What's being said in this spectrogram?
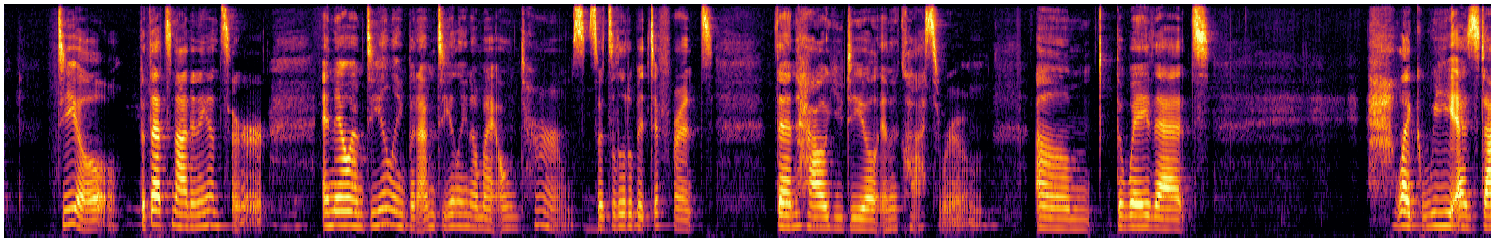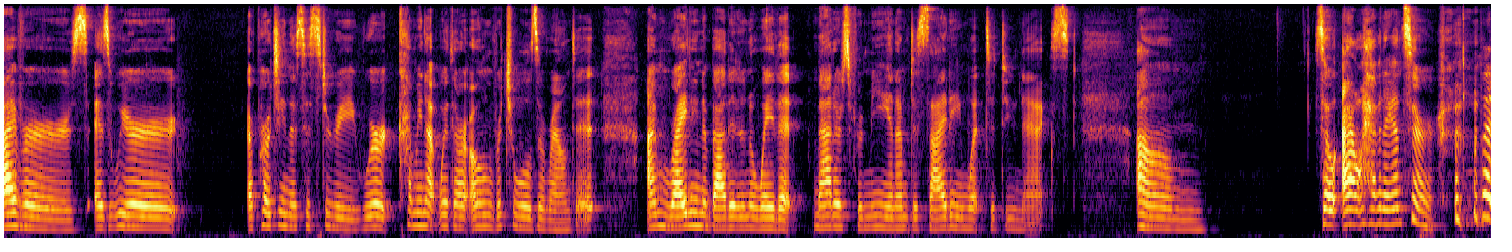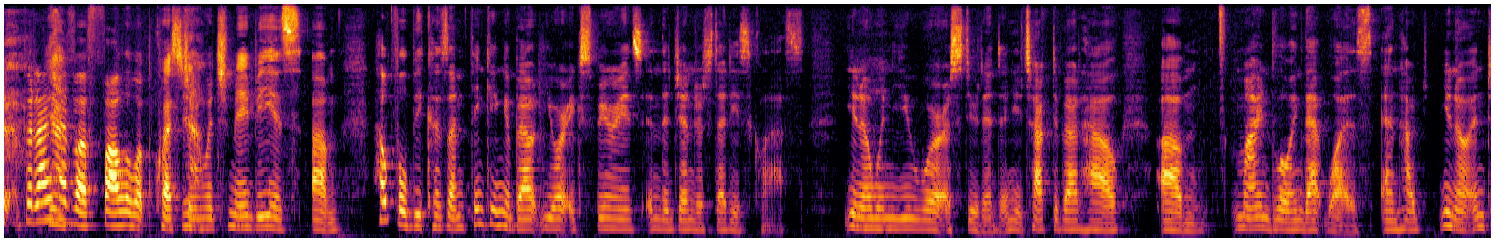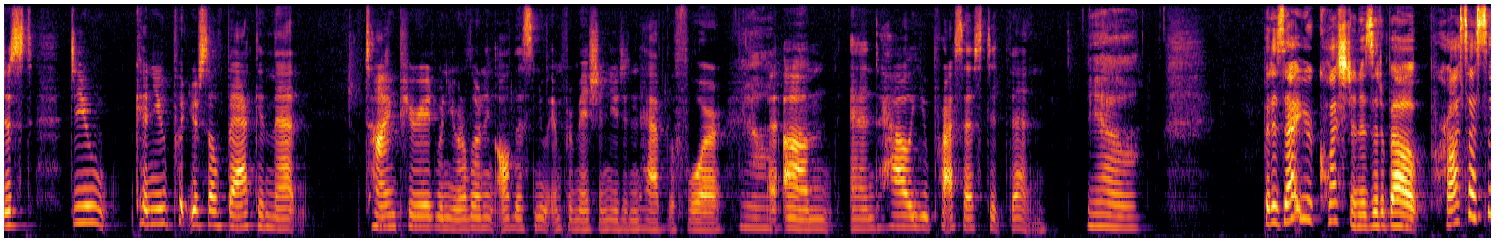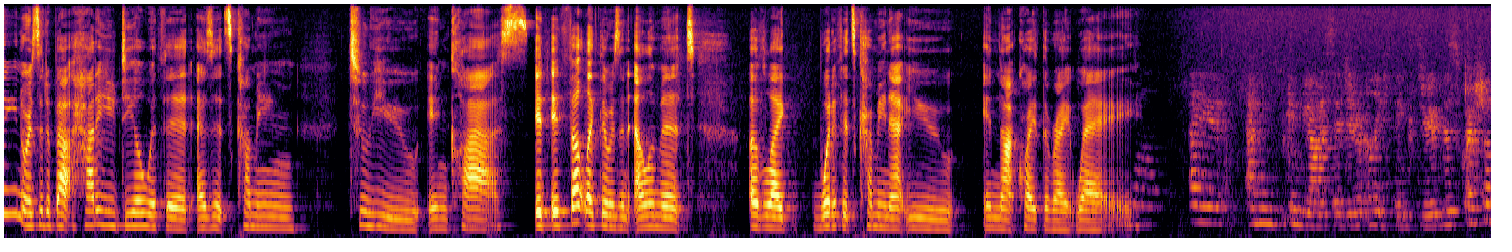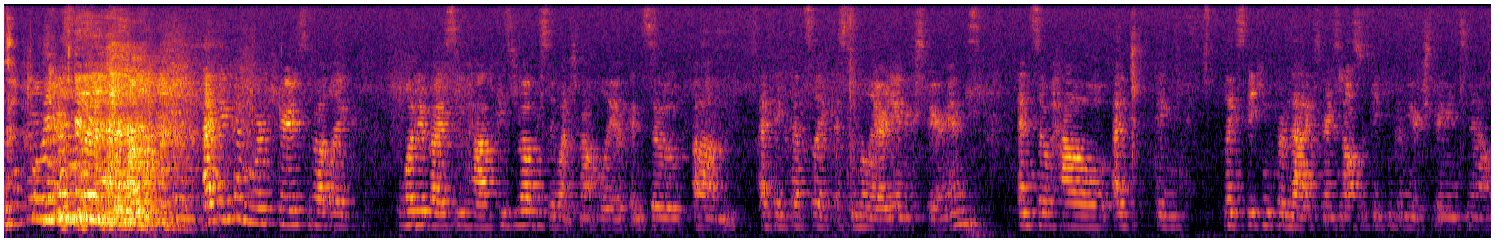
deal, but that's not an answer. And now I'm dealing, but I'm dealing on my own terms. So it's a little bit different than how you deal in a classroom. Um, the way that like we as divers, as we're approaching this history, we're coming up with our own rituals around it. I'm writing about it in a way that matters for me, and I'm deciding what to do next. Um, so I don't have an answer. But, but I Yeah. have a follow-up question, Yeah. which maybe is um, helpful because I'm thinking about your experience in the gender studies class. You know, when you were a student and you talked about how um, mind-blowing that was and how, you know, and just, do you, can you put yourself back in that time period when you were learning all this new information you didn't have before yeah. uh, um, and how you processed it then? Yeah. But is that your question? Is it about processing or is it about how do you deal with it as it's coming to you in class? It, it felt like there was an element of like, what if it's coming at you in not quite the right way? I'm gonna be honest, I didn't really think through this question I think I'm more curious about like what advice you have, because you obviously went to Mount Holyoke, and so um, I think that's like a similarity in experience. And so how I think, like speaking from that experience and also speaking from your experience now,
